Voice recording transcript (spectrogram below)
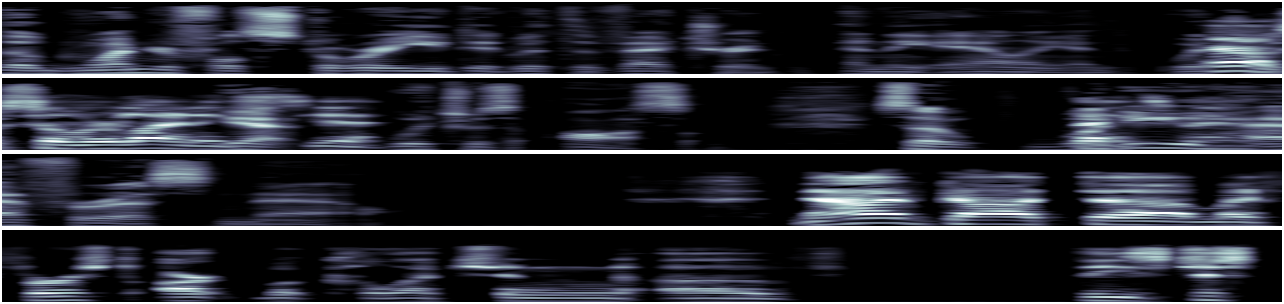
the wonderful story you did with the veteran and the alien. Which Oh, was, Silver Linings, yeah. which was awesome. So what Thanks, do you man. have for us now? Now I've got uh, my first art book collection of these just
